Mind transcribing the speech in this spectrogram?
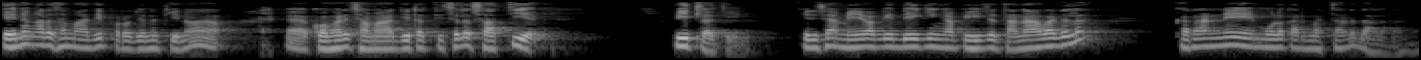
එහෙනම් අර සමාධියේ ප්‍රයෝජන තියෙනවා කොහොමද සමාධියටත් ඉස්සෙල්ලා සතිය පිටලා තියෙනවා. ඒ නිසා මේ වගේ දෙයකින් අපි හිත තනවාඩලා කරන්නේ මූල කර්මස්ථානට දාලා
